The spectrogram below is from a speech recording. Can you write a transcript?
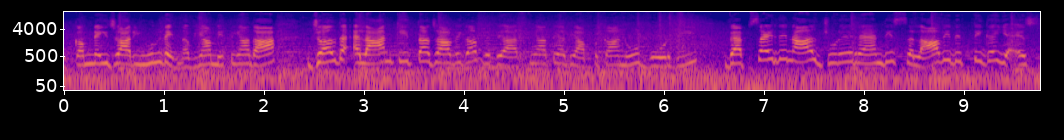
ਹੁਕਮ ਨਹੀਂ ਜਾਰੀ ਹੁੰਦੇ, ਨਵੀਆਂ ਮਿਤੀਆਂ ਦਾ ਜਲਦ ਐਲਾਨ ਕੀਤਾ ਜਾਵੇਗਾ। ਵਿਦਿਆਰਥੀਆਂ ਤੇ ਅਧਿਆਪਕਾਂ ਨੂੰ ਬੋਰਡ ਦੀ ਵੈਬਸਾਈਟ ਦੇ ਨਾਲ ਜੁੜੇ ਰਹਿਣ ਦੀ ਸਲਾਹ ਵੀ ਦਿੱਤੀ ਗਈ ਹੈ। ਇਸ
